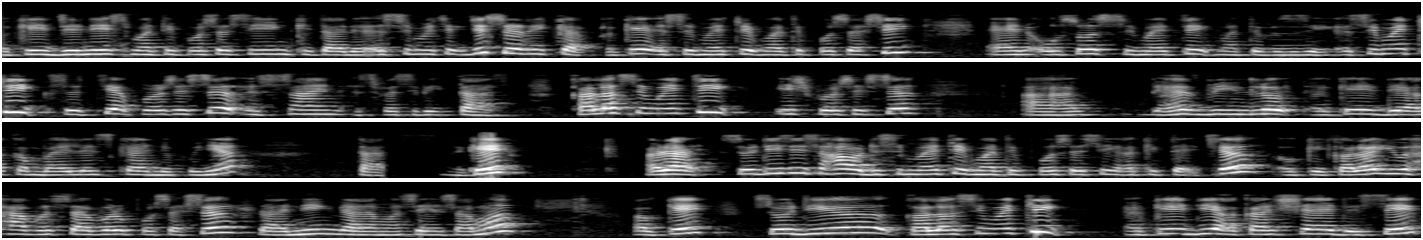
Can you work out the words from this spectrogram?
Okay, jenis multiprocessing kita ada asymmetric. Just a recap. Okay, asymmetric multiprocessing and also symmetric multiprocessing. Asymmetric, setiap processor assign a specific task. Kalau symmetric, each processor uh, has been load. Okay, dia akan balancekan dia punya Okay. Alright. So this is how the symmetric multiprocessing architecture. Okay. Kalau you have a several processor running dalam masa yang sama. Okay. So dia kalau symmetric. Okay. Dia akan share the same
